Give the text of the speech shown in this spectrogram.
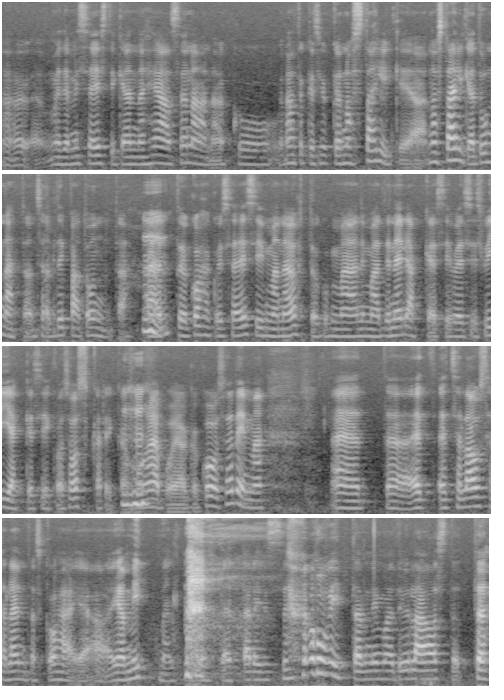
ma ei tea, mis see eestikeelne hea sõna nagu natuke sihuke nostalgia, nostalgiatunnet on seal tiba tunda mm, -hmm. et kohe, kui see esimene õhtu, kui me niimoodi neljakesi või siis viiekesi koos Oskariga mm, -hmm. mu õepojaga koos olime, et, et, et see lause lendas kohe ja, ja mitmelt et päris huvitav niimoodi üle aastate.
